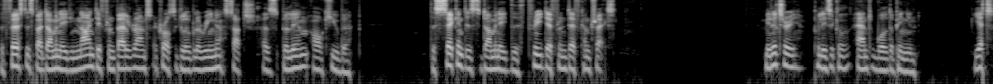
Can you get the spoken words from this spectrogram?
The first is by dominating nine different battlegrounds across the global arena, such as Berlin or Cuba. The second is to dominate the three different DEFCON tracks military, political, and world opinion. Yet,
